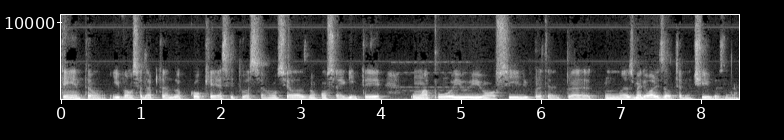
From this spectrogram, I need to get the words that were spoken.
tentam e vão se adaptando a qualquer situação se elas não conseguem ter um apoio e um auxílio pra, com as melhores alternativas, né?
